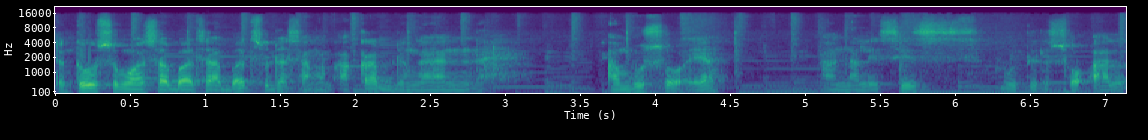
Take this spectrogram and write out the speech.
Tentu semua sahabat-sahabat sudah sangat akrab dengan Ambuso ya, analisis butir soal.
